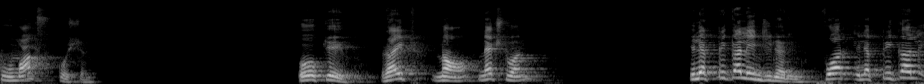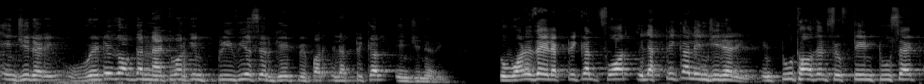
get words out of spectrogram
two marks question okay right now next one electrical engineering for electrical engineering weight is of the network in previous year GATE paper electrical engineering तो what is the electrical for electrical engineering in 2015 two set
